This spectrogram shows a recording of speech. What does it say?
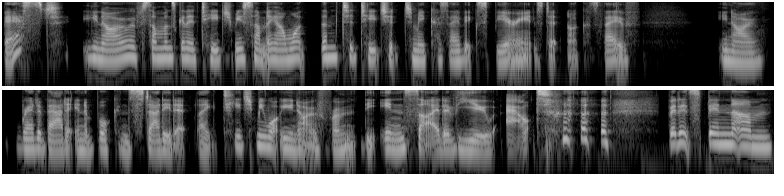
best. You know, if someone's going to teach me something, I want them to teach it to me because they've experienced it, not because they've, you know, read about it in a book and studied it. Like, teach me what you know from the inside of you out. but it's been, um,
